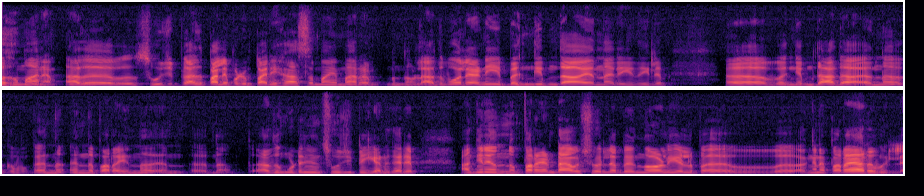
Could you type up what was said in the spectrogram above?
ബഹുമാനം അത് സൂചി അത് പലപ്പോഴും പരിഹാസമായി മാറും എന്നുള്ളത്. അതുപോലെയാണ് ഈ ബംഗിം ദാ എന്ന രീതിയിലും ബംഗിം ദാദ എന്ന് എന്ന് പറയുന്ന അതും കൂടി ഞാൻ സൂചിപ്പിക്കുകയാണ്. കാര്യം അങ്ങനെ ഒന്നും പറയേണ്ട ആവശ്യമില്ല. ബംഗാളികൾ അങ്ങനെ പറയാറുമില്ല.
